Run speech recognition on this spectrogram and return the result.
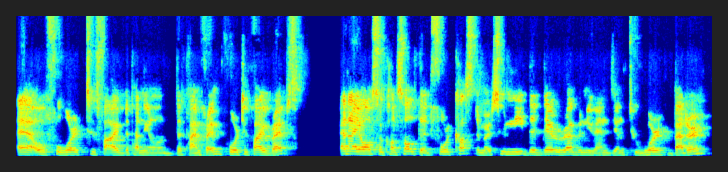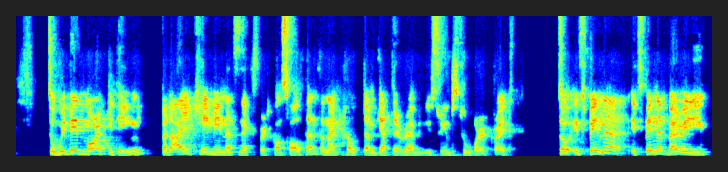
uh, of four to five, depending on the time frame, four to five reps. And I also consulted for customers who needed their revenue engine to work better. So we did marketing, but I came in as an expert consultant and I helped them get their revenue streams to work, right? So it's been a it's been a very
